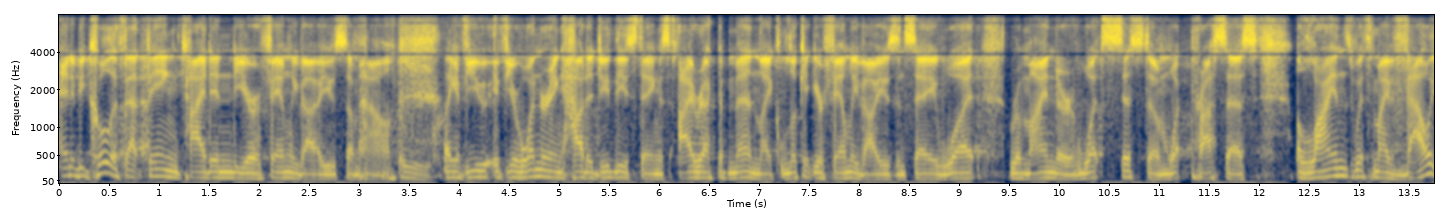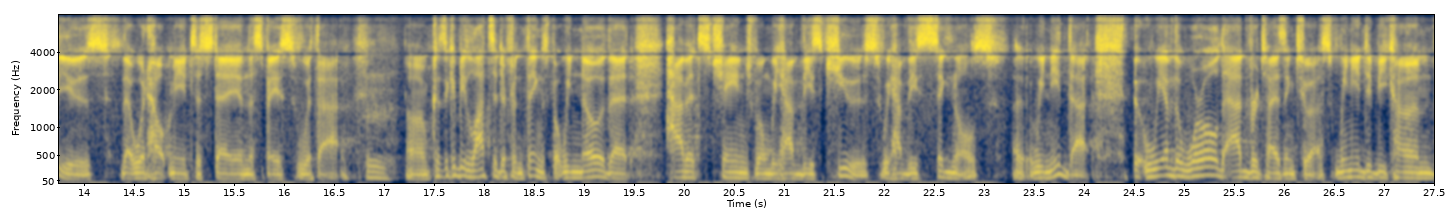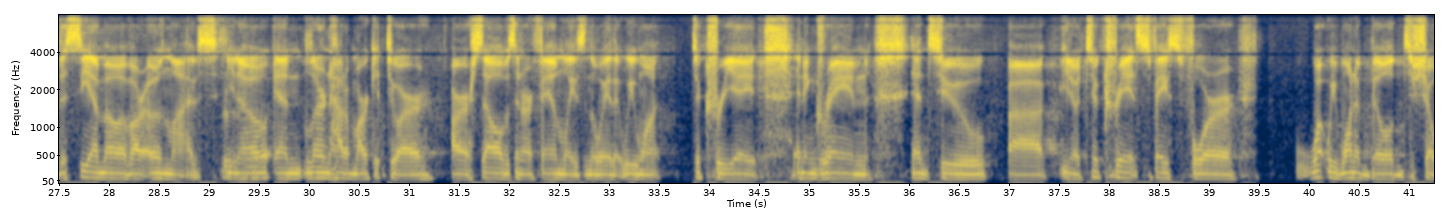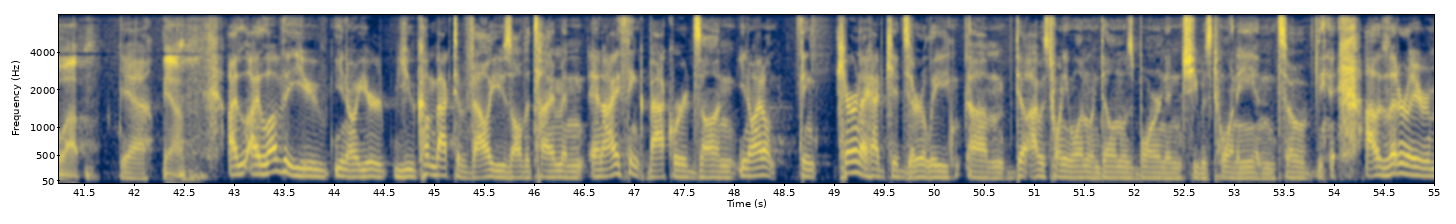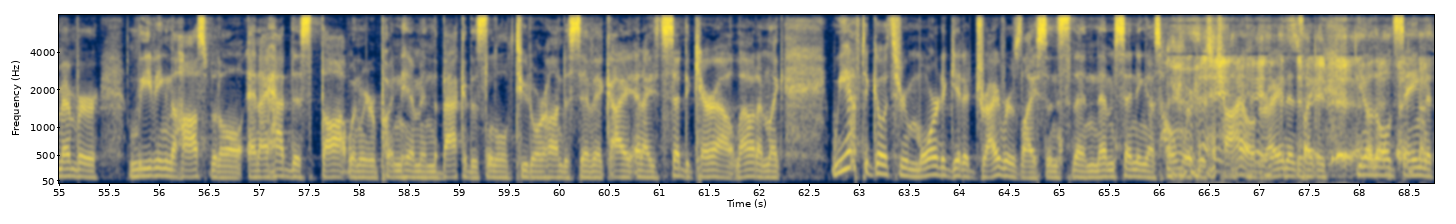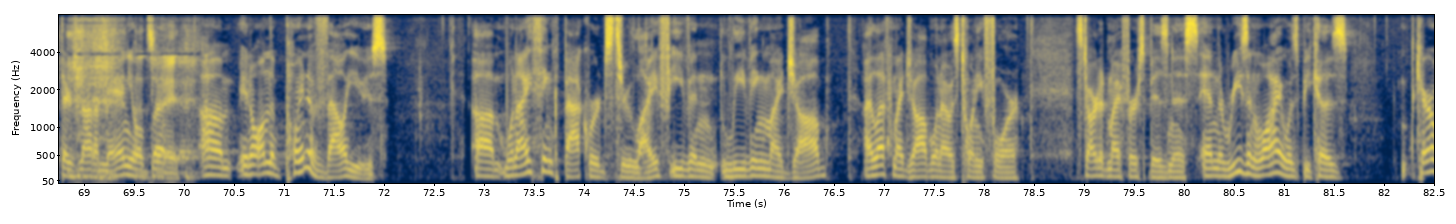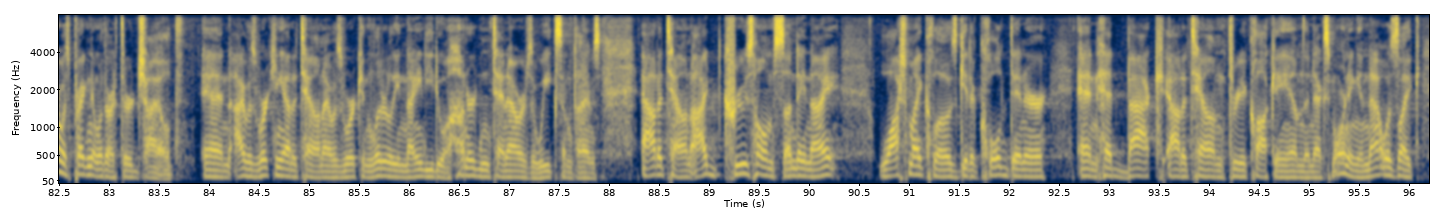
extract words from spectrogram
And it'd be cool if that thing tied into your family values somehow. Ooh. Like if you if you're wondering how to do these things, I recommend like look at your family values and say what reminder, what system, what process aligns with my values that would help me to stay in the space with that. Because mm. um, it could be lots of different things, but we know that habits change when we have these cues, we have these signals. Uh, we need that. We have the world advertising to us. We need to become the CMO of our own lives, mm-hmm. you know, and and learn how to market to our ourselves and our families in the way that we want to create and ingrain and to uh, you know to create space for what we want to build to show up yeah. Yeah. I, I love that you, you know, you're, you come back to values all the time. And, and I think backwards on, you know, I don't think Kara and I had kids early. Um, I was 21 when Dylan was born and she was 20. And so I literally remember leaving the hospital and I had this thought when we were putting him in the back of this little two door Honda Civic. I, and I said to Kara out loud, I'm like, we have to go through more to get a driver's license than them sending us home with this child. Right. and it's right. like, you know, the old saying that there's not a manual, That's but, right. um, you know, on the point of values, um, when I think backwards through life, even leaving my job, I left my job when I was 24, started my first business. And the reason why was because Kara was pregnant with our third child, and I was working out of town. I was working literally 90 to 110 hours a week sometimes out of town. I'd cruise home Sunday night, wash my clothes, get a cold dinner, and head back out of town 3 o'clock a.m. the next morning. And that was like,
